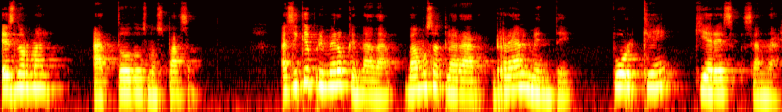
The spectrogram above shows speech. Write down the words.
Es normal, a todos nos pasa. Así que primero que nada, vamos a aclarar realmente por qué quieres sanar.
